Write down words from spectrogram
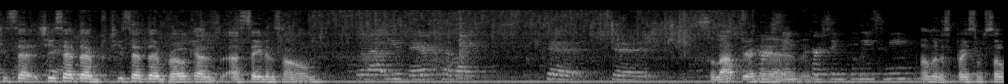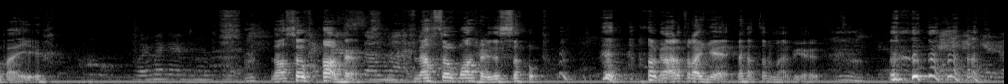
She said she said they're she said they're broke as, a Satan's home. without you there to like to to Slap your hand. cursing police me. I'm gonna spray some soap at you. What am I gonna do with? Not soap I water. so. Not soap water, the soap. oh god, that's what I get. That's on my beard. you didn't get it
